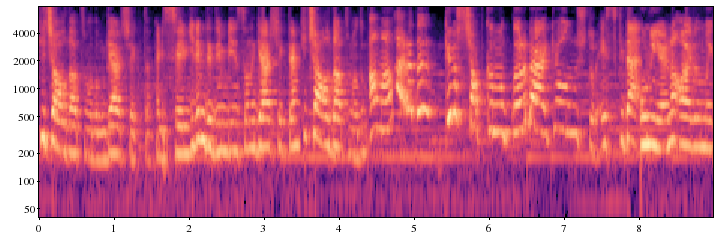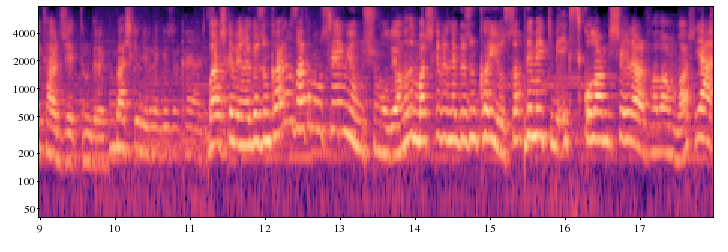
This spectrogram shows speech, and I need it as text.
Hiç aldatmadım gerçekten. Hani sevgilim dediğim bir insanı gerçekten hiç aldatmadım. Ama arada göz çapkınlıkları belki olmuştur eskiden. Onun yerine ayrılmayı tercih ettim direkt. Başka birine gözün kayar. Başka birine gözün kaydı mı zaten onu sevmiyormuşum oluyor anladın mı? Başka birine gözün kayıyorsa demek ki bir eksik olan bir şeyler falan var. Yani.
